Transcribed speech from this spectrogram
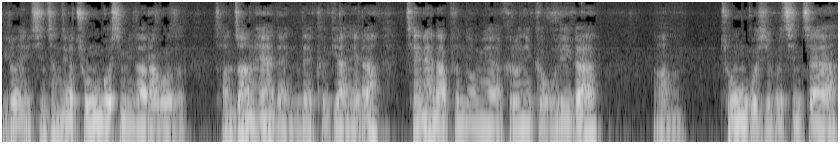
이런 신천지가 좋은 것입니다라고 선전을 해야 되는데 그게 아니라 쟤네 나쁜 놈이야. 그러니까 우리가 어, 좋은 곳이고 진짜야.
